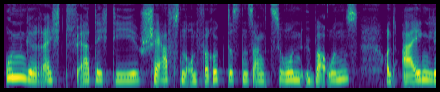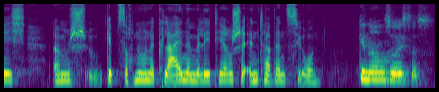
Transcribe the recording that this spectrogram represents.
ungerechtfertigt die schärfsten und verrücktesten Sanktionen über uns und eigentlich ähm, gibt es doch nur eine kleine militärische Intervention. Genau so ist es.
